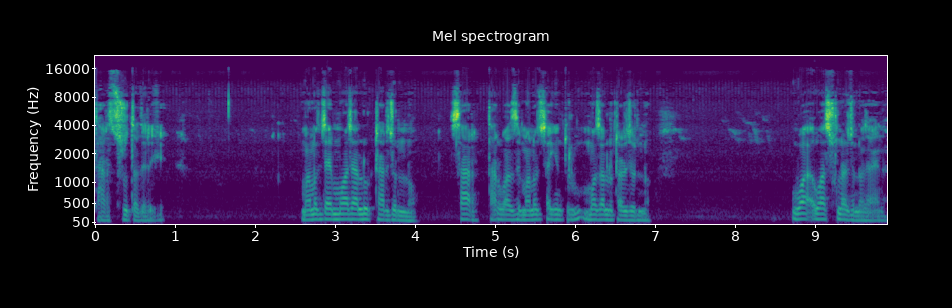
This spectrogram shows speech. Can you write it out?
তার শ্রোতাদেরকে। মানুষ যায় মজা লুটার জন্য। স্যার, তার ওয়াজে মানুষ যায় কিন্তু মজা লুটার জন্য। ওয়া- ওয়াজ শোনার জন্য যায় না।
